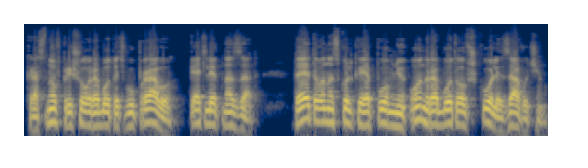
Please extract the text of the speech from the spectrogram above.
Краснов пришел работать в управу пять лет назад. До этого, насколько я помню, он работал в школе завучем.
